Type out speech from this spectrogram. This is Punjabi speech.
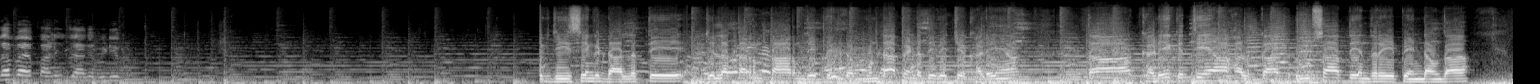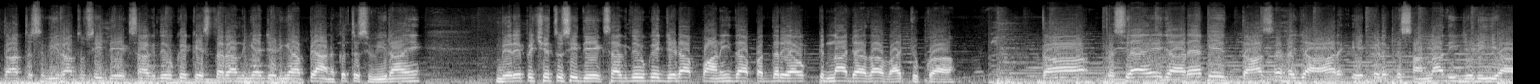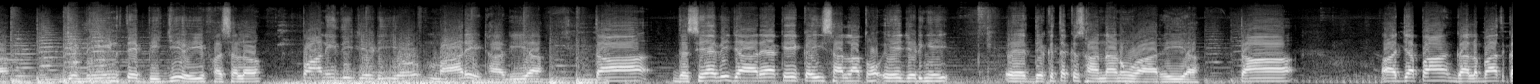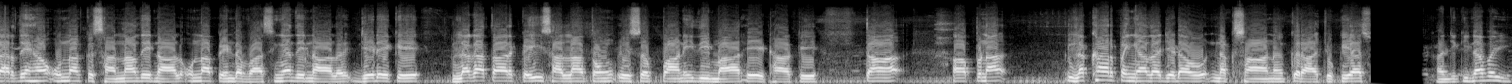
ਮੈਂ ਪਾਣੀ ਜਾ ਕੇ ਵੀਡੀਓ ਜਗਜੀਤ ਸਿੰਘ ਡੱਲ ਤੇ ਜ਼ਿਲ੍ਹਾ ਤਰਨਤਾਰਨ ਦੇ ਪਿੰਡ, ਮੁੰਡਾ ਪਿੰਡ ਦੇ ਵਿੱਚ ਖੜੇ ਆ। ਤਾਂ ਖੜੇ ਕਿੱਥੇ ਆ? ਹਲਕਾ ਖਡੂਰ ਸਾਹਿਬ ਦੇ ਅੰਦਰ ਇਹ ਪਿੰਡ ਆਉਂਦਾ। ਤਾਂ ਤਸਵੀਰਾਂ ਤੁਸੀਂ ਦੇਖ ਸਕਦੇ ਹੋ ਕਿ ਕਿਸ ਤਰ੍ਹਾਂ ਦੀਆਂ ਜਿਹੜੀਆਂ ਭਿਆਨਕ ਤਸਵੀਰਾਂ ਏ। ਮੇਰੇ ਪਿੱਛੇ ਤੁਸੀਂ ਦੇਖ ਸਕਦੇ ਹੋ ਕਿ ਜਿਹੜਾ ਪਾਣੀ ਦਾ ਪੱਧਰ ਆ, ਉਹ ਕਿੰਨਾ ਜ਼ਿਆਦਾ ਵੱਧ ਚੁੱਕਾ। ਤਾਂ ਦੱਸਿਆ ਇਹ ਜਾ ਰਿਹਾ ਕਿ 10000 ਏਕੜ ਕਿਸਾਨਾਂ ਦੀ ਜਿਹੜੀ ਆ ਜ਼ਮੀਨ ਤੇ ਬੀਜੀ ਹੋਈ ਫਸਲ, ਪਾਣੀ ਦੀ ਜਿਹੜੀ ਉਹ ਮਾਰ ਹੇਠ ਆ ਗਈ ਆ। ਤਾਂ ਦੱਸਿਆ ਵੀ ਜਾ ਰਿਹਾ ਕਿ ਕਈ ਸਾਲਾਂ ਤੋਂ ਇਹ ਜਿਹੜੀਆਂ ਦਿੱਕਤ ਕਿਸਾਨਾਂ ਨੂੰ ਆ ਰਹੀ ਆ। ਤਾਂ ਅੱਜ ਆਪਾਂ ਗੱਲਬਾਤ ਕਰਦੇ ਹਾਂ ਉਹਨਾਂ ਕਿਸਾਨਾਂ ਦੇ ਨਾਲ, ਉਹਨਾਂ ਪਿੰਡ ਵਾਸੀਆਂ ਦੇ ਨਾਲ, ਜਿਹੜੇ ਕਿ ਲਗਾਤਾਰ ਕਈ ਸਾਲਾਂ ਤੋਂ ਇਸ ਪਾਣੀ ਦੀ ਮਾਰ ਹੇਠ ਆ ਕੇ ਤਾਂ ਆਪਣਾ ਲੱਖਾਂ ਰੁਪਈਆਂ ਦਾ ਜਿਹੜਾ ਉਹ ਨੁਕਸਾਨ ਕਰਾ ਚੁੱਕਿਆ ਹਾਂਜੀ ਕੀ ਨਾ ਭਾਈ?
